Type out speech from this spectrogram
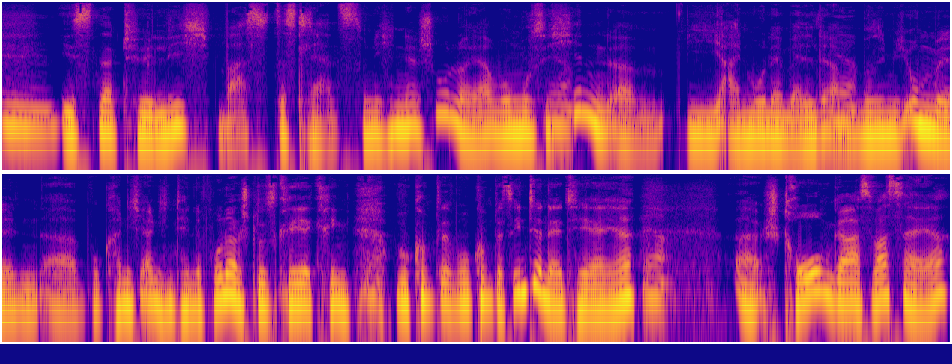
mhm. ist natürlich was, das lernst du nicht in der Schule. Ja, wo muss ich ja. hin? Ähm, wie Einwohnermeldeamt ja. muss ich mich ummelden? Äh, wo kann ich eigentlich einen Telefonanschluss kriegen? Wo kommt, wo kommt das Internet her? Ja. ja. Äh, Strom, Gas, Wasser, ja?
